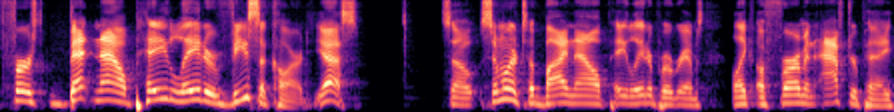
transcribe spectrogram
first bet now, pay later Visa card. Yes. So, similar to buy now, pay later programs like Affirm and Afterpay,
